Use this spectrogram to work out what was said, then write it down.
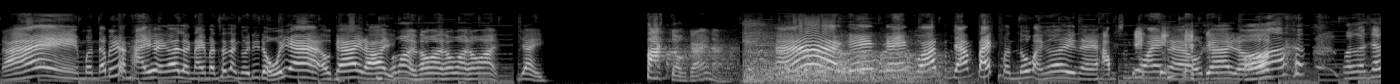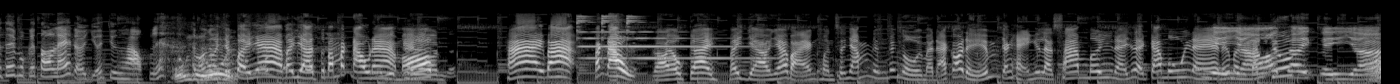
Đấy mình đã biến thành thầy bạn ơi lần này mình sẽ là người đi đuổi nha. Ok rồi. Không ơi không ơi không ơi không ơi gì? Tắt cho cái nè. À ghen ghen quá dám tát mình luôn bạn ơi. Nè học sinh ngoan nè ok được. Ủa? Mọi người xem thấy một cái toilet ở giữa trường học vậy? Mọi người chuẩn bị nha. Bây giờ tôi bấm bắt đầu nè. Một hai ba bắt đầu. Rồi ok. Bây giờ nha bạn mình sẽ nhắm những cái người mà đã có điểm. Chẳng hạn như là sammy nè với lại camui nè để mình đánh trước. Chơi kỳ vậy?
